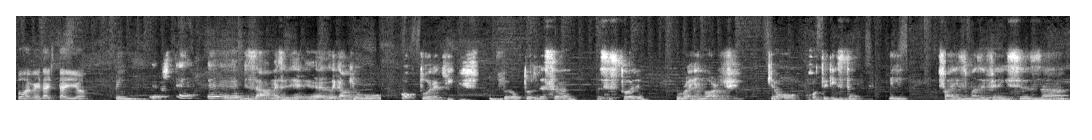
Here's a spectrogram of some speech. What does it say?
Porra, é verdade, tá aí, ó. Tem, é, é- é bizarro, mas ele, é legal que o, o autor aqui, que foi o autor dessa, dessa história, o Ryan North, que é o roteirista, ele faz umas referências a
